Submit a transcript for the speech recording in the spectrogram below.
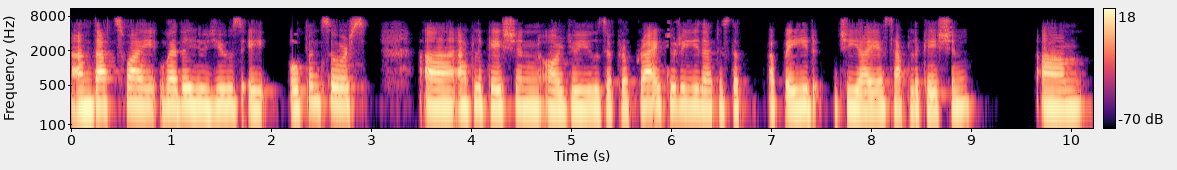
And that's why whether you use a open source uh, application or you use a proprietary, that is the a paid GIS application, um,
